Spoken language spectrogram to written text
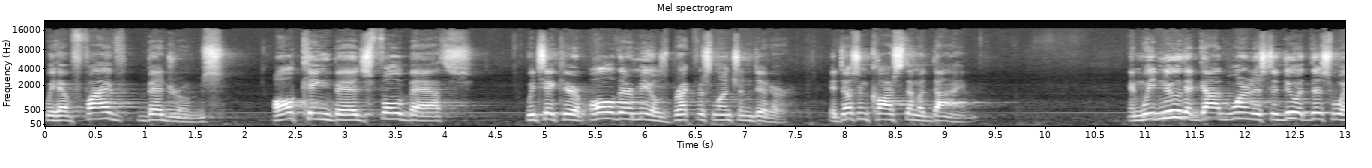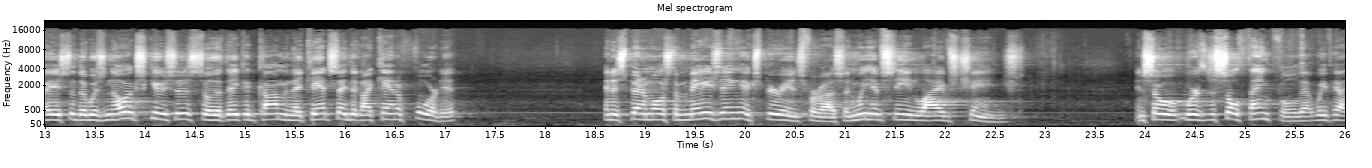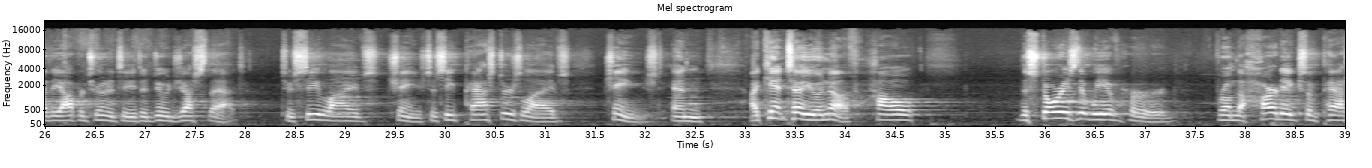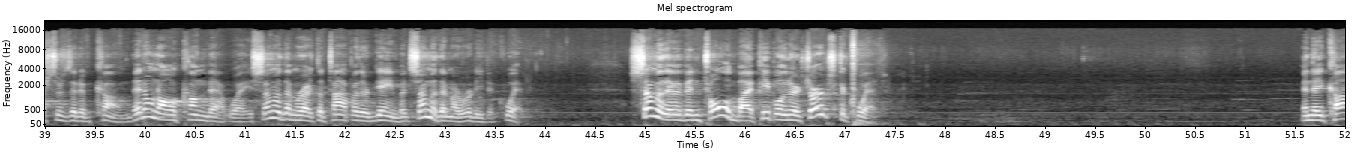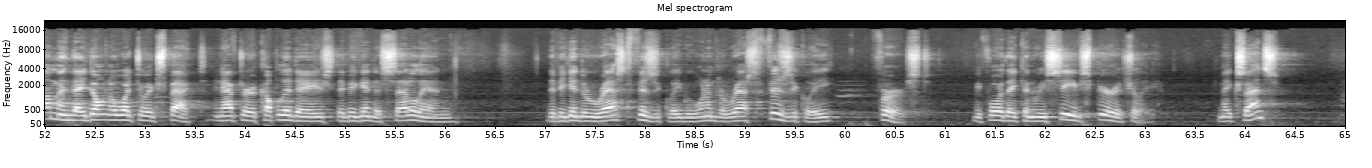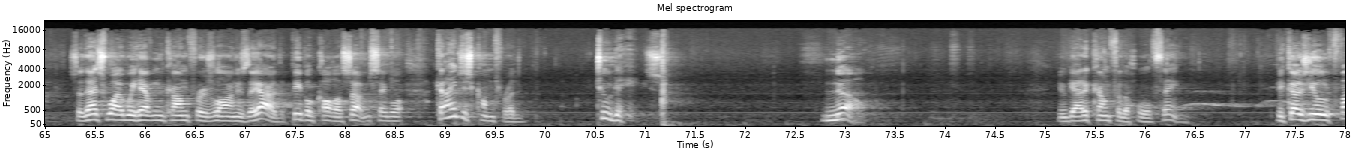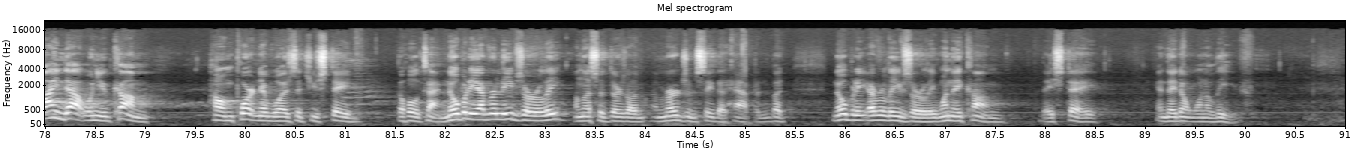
We have five bedrooms, all king beds, full baths. We take care of all their meals breakfast, lunch, and dinner. It doesn't cost them a dime. And we knew that God wanted us to do it this way so there was no excuses so that they could come and they can't say that I can't afford it. And it's been a most amazing experience for us, and we have seen lives changed. And so we're just so thankful that we've had the opportunity to do just that to see lives changed, to see pastors' lives changed. And I can't tell you enough how the stories that we have heard from the heartaches of pastors that have come, they don't all come that way. Some of them are at the top of their game, but some of them are ready to quit. Some of them have been told by people in their church to quit. And they come and they don't know what to expect. And after a couple of days, they begin to settle in. They begin to rest physically. We want them to rest physically first before they can receive spiritually. Make sense? So that's why we have them come for as long as they are. The people call us up and say, Well, can I just come for a, two days? No. You've got to come for the whole thing. Because you'll find out when you come how important it was that you stayed the whole time. Nobody ever leaves early unless there's an emergency that happened, but nobody ever leaves early. When they come, they stay and they don't want to leave.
